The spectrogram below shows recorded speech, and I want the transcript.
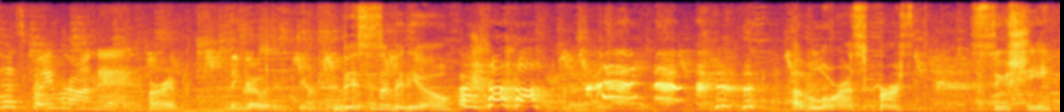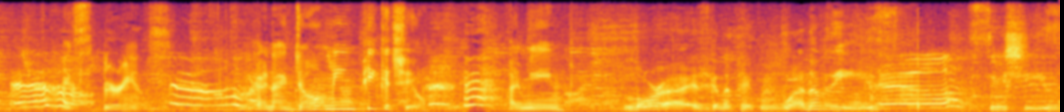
has flavor on it. All right. Then grab with this jam. jam. This is a video of Laura's first sushi experience. And I don't mean Pikachu. I mean, Laura is gonna pick one of these sushis.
